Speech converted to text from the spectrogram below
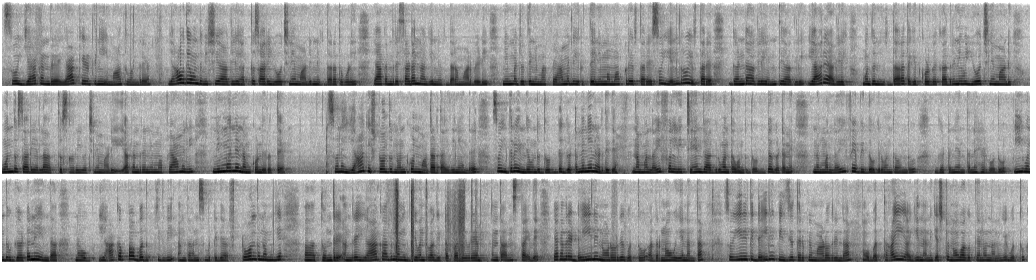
ಸೊ ಯಾಕಂದರೆ, ಯಾಕೆ ಹೇಳ್ತೀನಿ ಈ ಮಾತು ಅಂದರೆ, ಯಾವುದೇ ಒಂದು ವಿಷಯ ಆಗಲಿ, ಹತ್ತು ಸಾರಿ ಯೋಚನೆ ಮಾಡಿ ನಿರ್ಧಾರ ತಗೊಳ್ಳಿ. ಯಾಕಂದರೆ ಸಡನ್ನಾಗಿ ನಿರ್ಧಾರ ಮಾಡಬೇಡಿ. ನಿಮ್ಮ ಜೊತೆ ನಿಮ್ಮ ಫ್ಯಾಮಿಲಿ ಇರುತ್ತೆ, ನಿಮ್ಮ ಮಕ್ಕಳು ಇರ್ತಾರೆ. ಸೊ ಎಲ್ಲರೂ ಇರ್ತಾರೆ. ಗಂಡ ಆಗಲಿ, ಹೆಂಡತಿ ಆಗಲಿ, ಯಾರೇ ಆಗಲಿ, ಒಂದು ನಿರ್ಧಾರ ತೆಗೆದುಕೊಳ್ಬೇಕಾದ್ರೆ ನೀವು ಯೋಚನೆ ಮಾಡಿ. ಒಂದು ಸಾರಿ ಅಲ್ಲ, ಹತ್ತು ಸಾರಿ ಯೋಚನೆ ಮಾಡಿ. ಯಾಕಂದರೆ, ನಿಮ್ಮ ಫ್ಯಾಮಿಲಿ ನಿಮ್ಮನ್ನೇ ನಂಬ್ಕೊಂಡಿರುತ್ತೆ. ಸೊ ನಾನು ಯಾಕೆ ಇಷ್ಟೊಂದು ನೊಂದ್ಕೊಂಡು ಮಾತಾಡ್ತಾ ಇದ್ದೀನಿ ಅಂದರೆ ಸೊ ಇದರ ಹಿಂದೆ ಒಂದು ದೊಡ್ಡ ಘಟನೆನೇ ನಡೆದಿದೆ. ನಮ್ಮ ಲೈಫಲ್ಲಿ ಚೇಂಜ್ ಆಗಿರುವಂಥ ಒಂದು ದೊಡ್ಡ ಘಟನೆ, ನಮ್ಮ ಲೈಫೇ ಬಿದ್ದೋಗಿರುವಂಥ ಒಂದು ಘಟನೆ ಅಂತಲೇ ಹೇಳ್ಬೋದು. ಈ ಒಂದು ಘಟನೆಯಿಂದ ನಾವು ಯಾಕಪ್ಪ ಬದುಕಿದ್ವಿ ಅಂತ ಅನಿಸ್ಬಿಟ್ಟಿದೆ. ಅಷ್ಟೊಂದು ನಮಗೆ ತೊಂದರೆ. ಅಂದರೆ ಯಾಕಾದರೂ ನಮ್ಗೆ ಜೀವಂತವಾಗಿಟ್ಟಪ್ಪ ದೇವರೇ ಅಂತ ಅನಿಸ್ತಾ ಇದೆ. ಯಾಕಂದರೆ ಡೈಲಿ ನೋಡೋರಿಗೆ ಗೊತ್ತು ಅದರ ನೋವು ಏನಂತ. ಸೊ ಈ ರೀತಿ ಡೈಲಿ ಫಿಸಿಯೋಥೆರಪಿ ಮಾಡೋದ್ರಿಂದ ಒಬ್ಬ ತಾಯಿಯಾಗಿ ನನಗೆ ಎಷ್ಟು ನೋವಾಗುತ್ತೆ ಅನ್ನೋದು ನನಗೆ ಗೊತ್ತು.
